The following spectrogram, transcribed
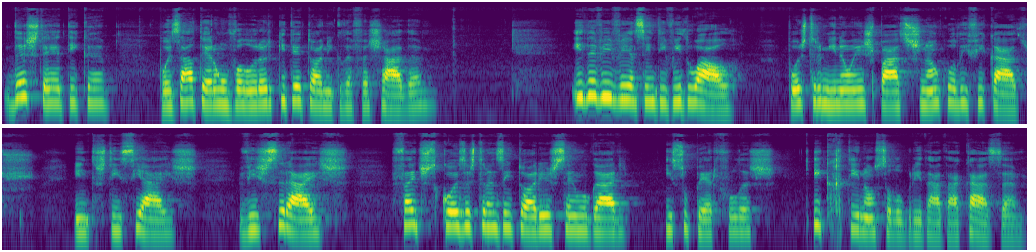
Da estética, pois alteram o valor arquitetónico da fachada. E da vivência individual, pois terminam em espaços não qualificados, intersticiais, viscerais, feitos de coisas transitórias sem lugar e supérfluas e que retiram salubridade à casa.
